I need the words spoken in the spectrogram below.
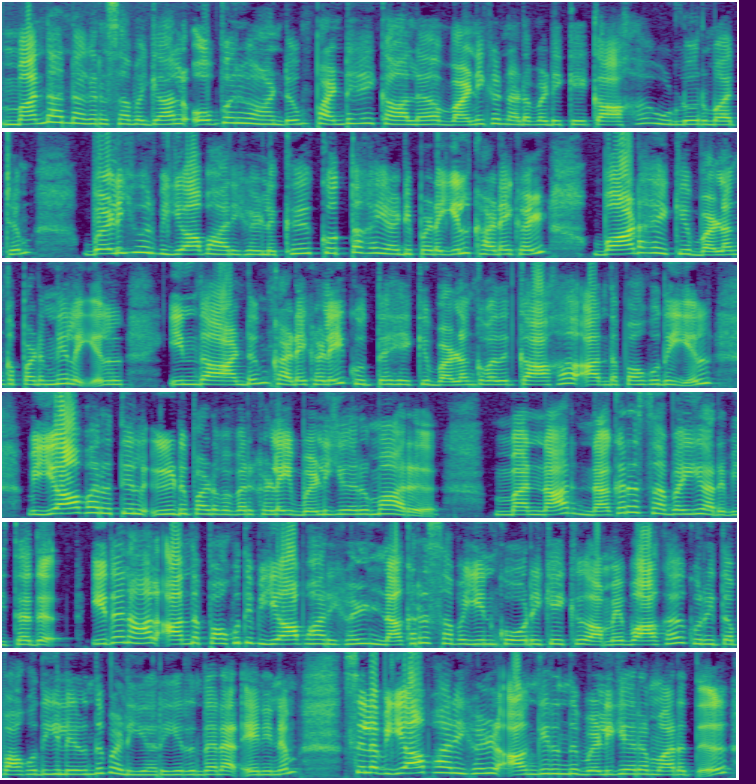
மன்னார் நகர சபையால் ஒவ்வொரு ஆண்டும் பண்டிகை கால வணிக நடவடிக்கைக்காக உள்ளூர் மற்றும் வெளியூர் வியாபாரிகளுக்கு குத்தகை அடிப்படையில் கடைகள் வாடகைக்கு வழங்கப்படும் நிலையில் இந்த ஆண்டும் கடைகளை குத்தகைக்கு வழங்குவதற்காக அந்த பகுதியில் வியாபாரத்தில் ஈடுபடுபவர்களை வெளியேறுமாறு மன்னார் நகர சபை அறிவித்தது. இதனால் அந்த பகுதி வியாபாரிகள் நகர சபையின் கோரிக்கைக்கு அமைவாக குறித்த பகுதியிலிருந்து வெளியேறியிருந்தனர். எனினும் சில வியாபாரிகள் அங்கிருந்து வெளியேற மறுத்து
